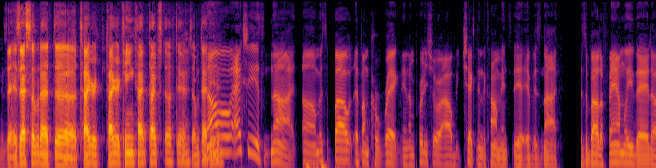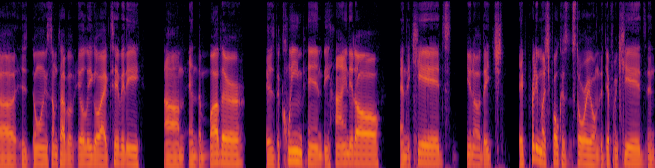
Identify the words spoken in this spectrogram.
Is that is that some of that uh, Tiger Tiger King type type stuff there? Is that what that no, is? no, actually, it's not. Um, it's about if I'm correct, and I'm pretty sure I'll be checked in the comments if it's not. It's about a family that uh, is doing some type of illegal activity, um, and the mother is the queen pin behind it all, and the kids, you know, they they pretty much focus the story on the different kids and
